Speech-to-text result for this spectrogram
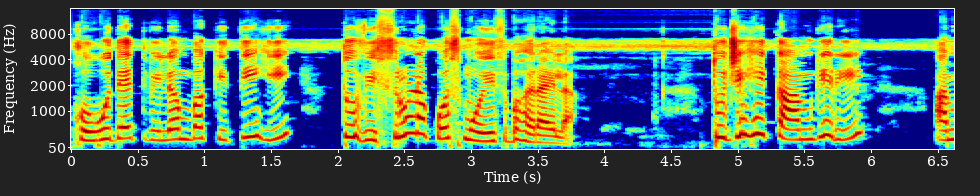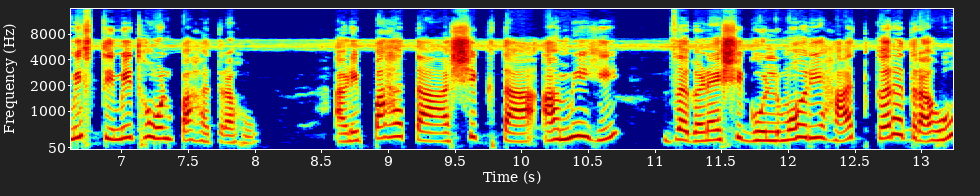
होऊ देत विलंब कितीही तू विसरू नकोस मोईस भरायला. तुझी ही कामगिरी आम्ही स्थिमित होऊन पाहत राहू. आणि पाहता शिकता आम्हीही जगण्याशी गुलमोहरी हात करत राहू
